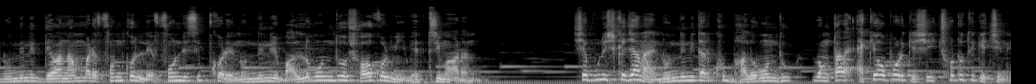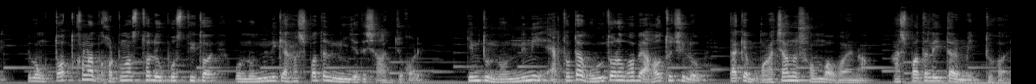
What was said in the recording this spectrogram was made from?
নন্দিনীর দেওয়া নাম্বারে ফোন করলে ফোন রিসিভ করে নন্দিনীর বাল্যবন্ধু ও সহকর্মী ভেত্রী মারান। সে পুলিশকে জানায়, নন্দিনী তার খুব ভালো বন্ধু এবং তারা একে অপরকে সেই ছোট থেকে চেনে এবং তৎক্ষণাৎ ঘটনাস্থলে উপস্থিত হয় ও নন্দিনীকে হাসপাতালে নিয়ে যেতে সাহায্য করে। কিন্তু নন্দিনী এতটা গুরুতরভাবে আহত ছিল, তাকে বাঁচানো সম্ভব হয় না। হাসপাতালেই তার মৃত্যু হয়।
